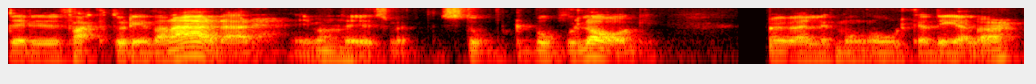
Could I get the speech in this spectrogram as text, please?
det de facto redan är där i och med att det är som ett stort bolag med väldigt många olika delar.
